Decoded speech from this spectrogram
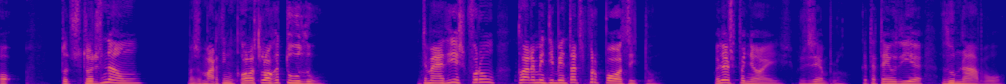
Oh, todos, todos não. Mas o marketing cola-se logo a tudo. E também há dias que foram claramente inventados de propósito. Olha os espanhóis, por exemplo, que até têm o dia do nabo.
